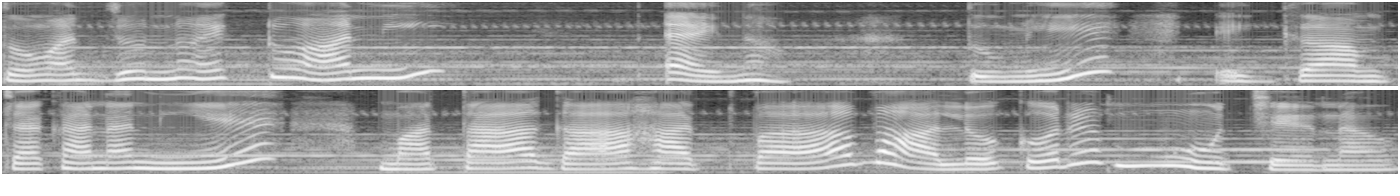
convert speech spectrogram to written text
তোমার জন্য একটু আনি। এই না তুমি এই গামছাখানা নিয়ে মাথা গা হাত পা ভালো করে মুছে নাও।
